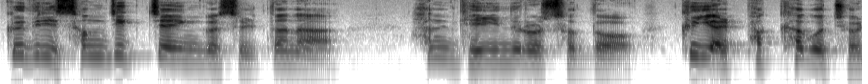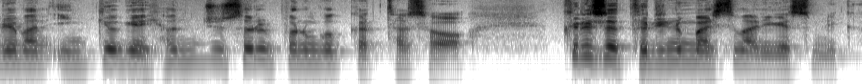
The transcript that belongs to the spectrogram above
그들이 성직자인 것을 떠나 한 개인으로서도 그 얄팍하고 저렴한 인격의 현주소를 보는 것 같아서 그래서 드리는 말씀 아니겠습니까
